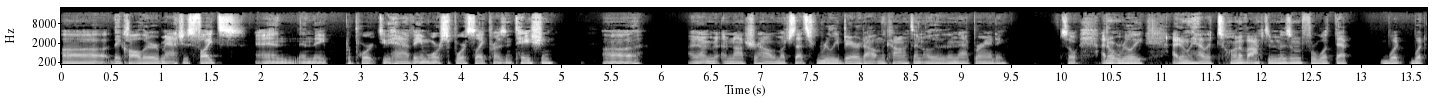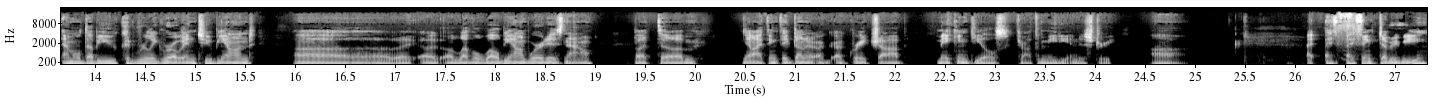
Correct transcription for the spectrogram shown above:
Uh, they call their matches fights, and and they purport to have a more sports like presentation. Uh, I'm I'm not sure how much that's really bared out in the content, other than that branding. So I don't really I don't have a ton of optimism for what that what what MLW could really grow into beyond uh, a, a, level well beyond where it is now. But um, you know, I think they've done a, a, great job making deals throughout the media industry. Uh, I, I, think WB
